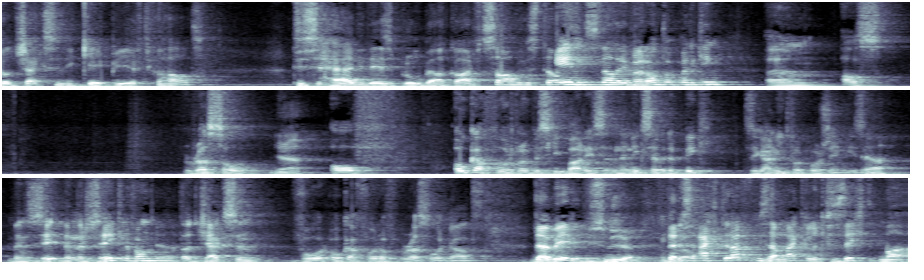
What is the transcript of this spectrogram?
Phil Jackson, die KP heeft gehaald. Het is hij die deze ploeg bij elkaar heeft samengesteld. Eén snel even randopmerking. Ehm, als Russell Ja. of Okafor nog beschikbaar is en de Knicks hebben de pick, ze gaan niet voor Porzingis. Ja. Ik ben, ben er zeker van Ja. dat Jackson voor Okafor of Russell gaat. Dat weet ik dus nu. Hè. Dat is, achteraf is dat makkelijk gezegd, maar...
